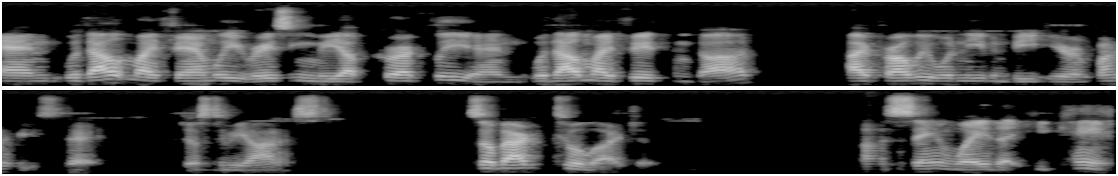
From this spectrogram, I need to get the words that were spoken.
And without my family raising me up correctly, and without my faith in God, I probably wouldn't even be here in front of you today. Just to be honest. So back to Elijah. The same way that he came,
